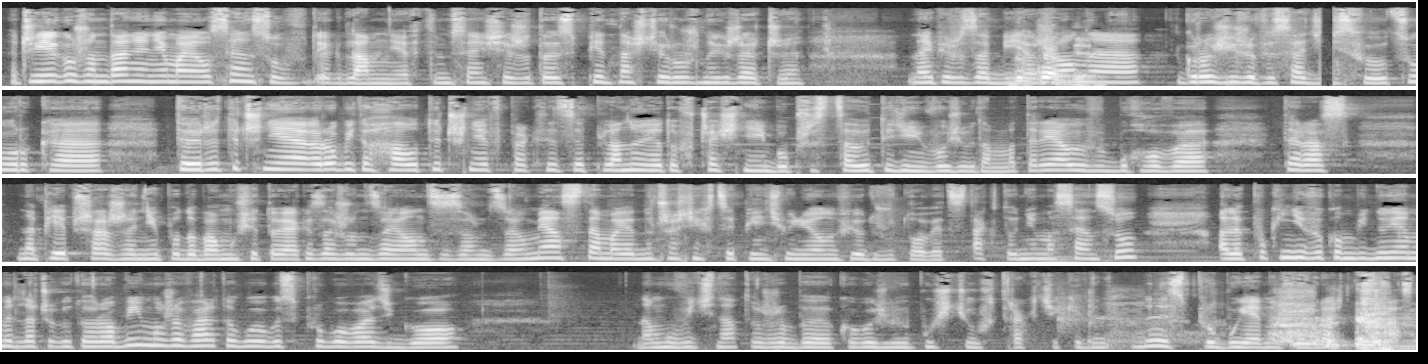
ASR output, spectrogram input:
Znaczy jego żądania nie mają sensu, jak dla mnie, w tym sensie, że to jest 15 różnych rzeczy. Najpierw zabija Dokładnie. żonę, grozi, że wysadzi swoją córkę. Teoretycznie robi to chaotycznie, w praktyce planuje to wcześniej, bo przez cały tydzień woził tam materiały wybuchowe. Teraz napieprza, że nie podoba mu się to, jak zarządzający zarządzają miastem, a jednocześnie chce 5 milionów i odrzutowiec. Tak, to nie ma sensu, ale póki nie wykombinujemy, dlaczego to robi, może warto byłoby spróbować go namówić na to, żeby kogoś wypuścił w trakcie, kiedy my spróbujemy pograć czas.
